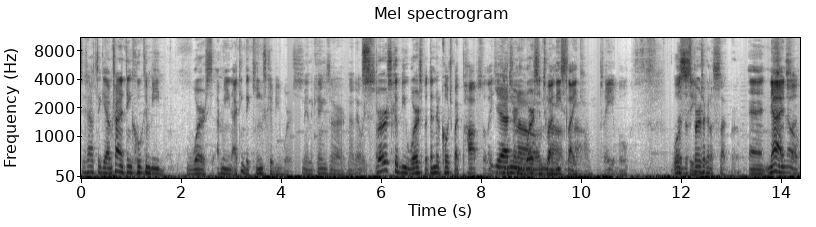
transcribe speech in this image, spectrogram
They'd have to get. I'm trying to think who can be worse. I mean, I think the Kings could be worse. I mean, the Kings are man, they always suck. Spurs could be worse, but then they're coached by Pop, so like Yeah, you can turn no, worse into at least like no. playable. We'll the, the see. Spurs are gonna suck, bro. and yeah, I Suck, know.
